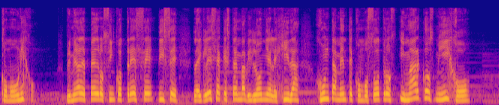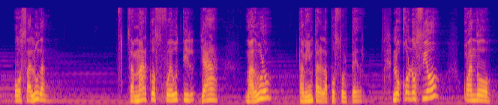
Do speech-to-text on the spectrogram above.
como un hijo. Primera de Pedro 5:13 dice, la iglesia que está en Babilonia elegida juntamente con vosotros y Marcos mi hijo os saludan. O sea, Marcos fue útil ya maduro también para el apóstol Pedro. Lo conoció cuando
